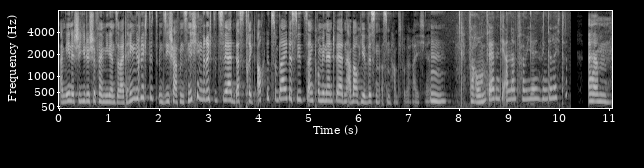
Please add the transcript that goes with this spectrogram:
armenische, jüdische Familien und so weiter hingerichtet und sie schaffen es nicht hingerichtet zu werden. Das trägt auch dazu bei, dass sie sozusagen prominent werden, aber auch ihr Wissen aus dem Habsburger Reich. Ja. Mhm. Warum werden die anderen Familien hingerichtet? Ähm,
